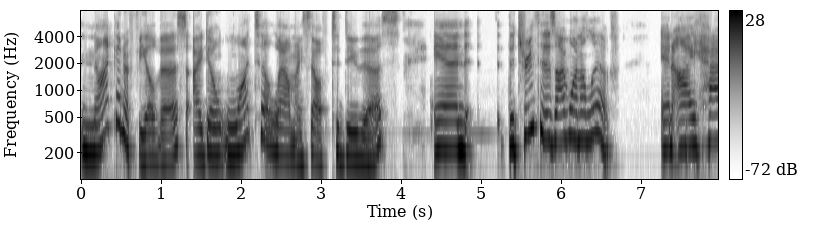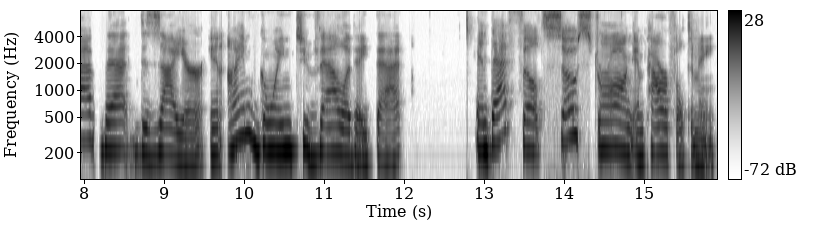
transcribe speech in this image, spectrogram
not going to feel this. I don't want to allow myself to do this. And the truth is, I want to live. And I have that desire, and I'm going to validate that. And that felt so strong and powerful to me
